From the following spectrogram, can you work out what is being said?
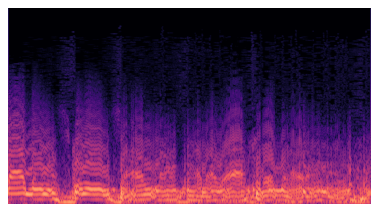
بعد مشکل انشاءاللہ تعالی وآخر دعوانا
